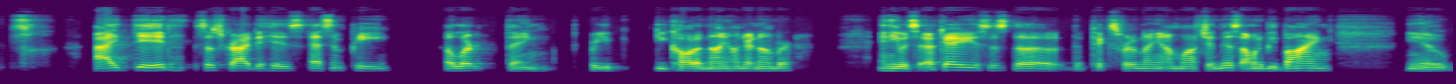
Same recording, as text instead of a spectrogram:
I did subscribe to his S and P alert thing where you you call it a 900 number, and he would say, "Okay, this is the the picks for tonight. I'm watching this. I'm going to be buying, you know,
